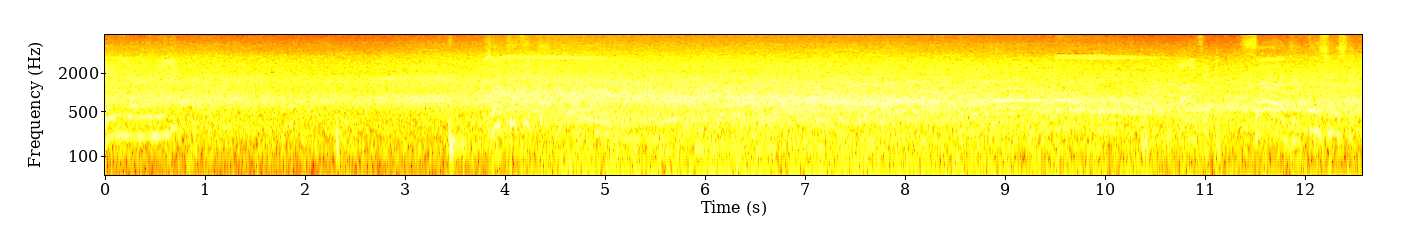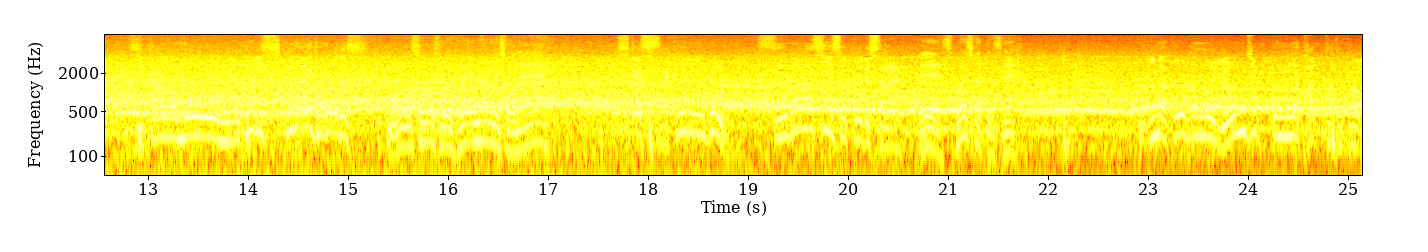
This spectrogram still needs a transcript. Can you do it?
エリアの右直接いったアーゼさあ逆転しました時間はもう残り少ないところですもうそろそろ笛になるでしょうねしかし先ほどのゴール素晴らしい速攻でしたね。ええ素晴らしかったですね。今後半の40分が経ったところ。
